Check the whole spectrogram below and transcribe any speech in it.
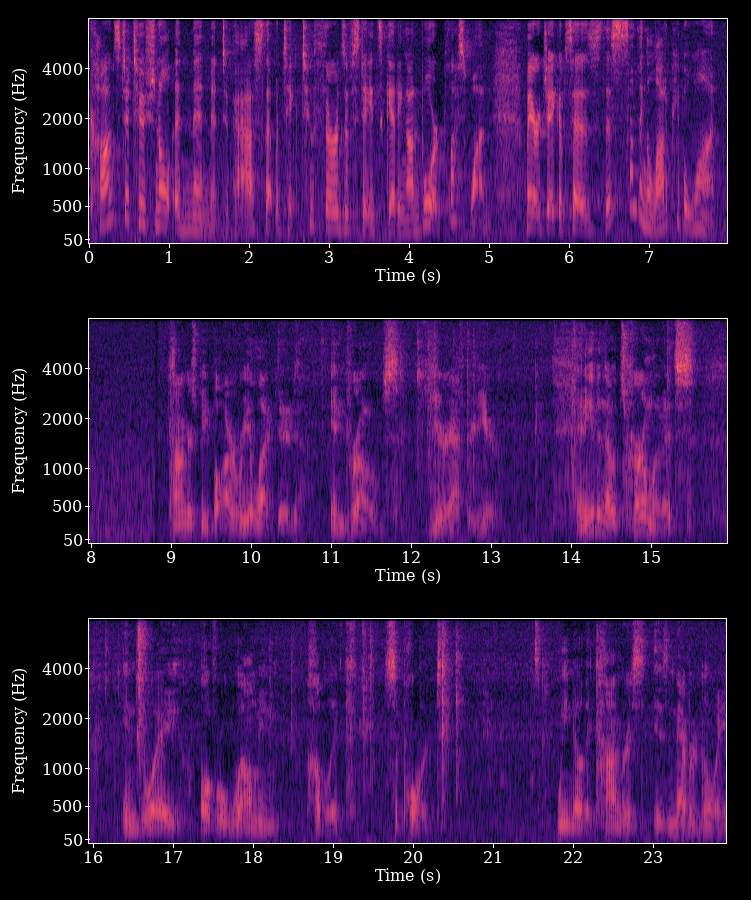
constitutional amendment to pass that would take two thirds of states getting on board, plus one. Mayor Jacob says this is something a lot of people want. Congress people are reelected in droves year after year. And even though term limits enjoy overwhelming public support, we know that Congress is never going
